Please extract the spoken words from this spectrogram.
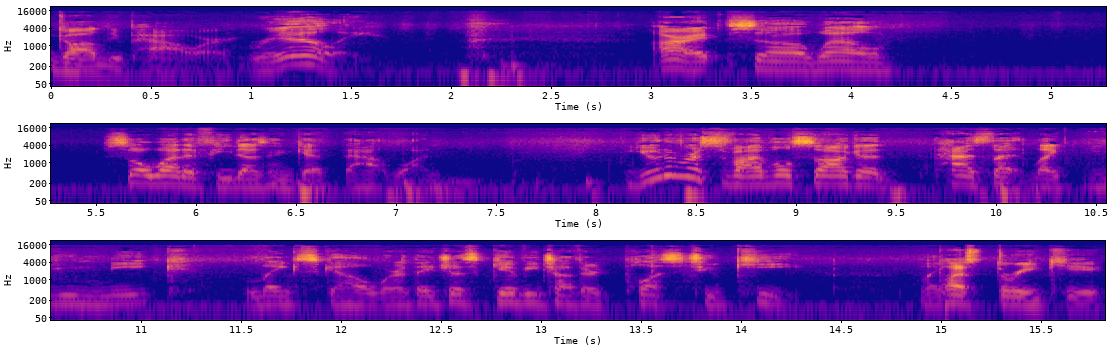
godly power. Really? All right, so well, so what if he doesn't get that one? Universe Survival Saga has that like unique link skill where they just give each other plus two ki. Like, Plus three ki.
